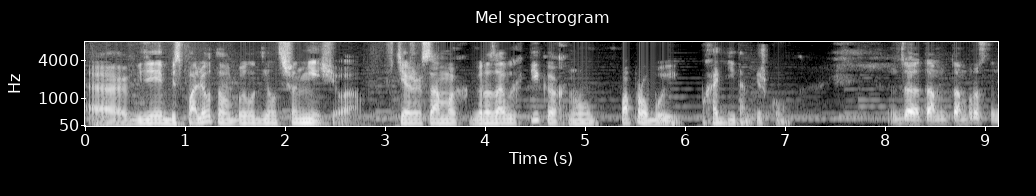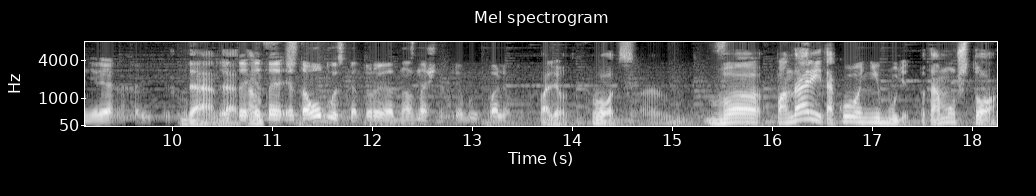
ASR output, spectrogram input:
э, где без полетов было делать совершенно нечего. В тех же самых грозовых пиках, ну, попробуй, походи там пешком. Да, там, там просто нереально ходить пешком. Да, да. Это, это, это область, которая однозначно требует полетов. Полетов, вот. В Пандарии такого не будет, потому что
